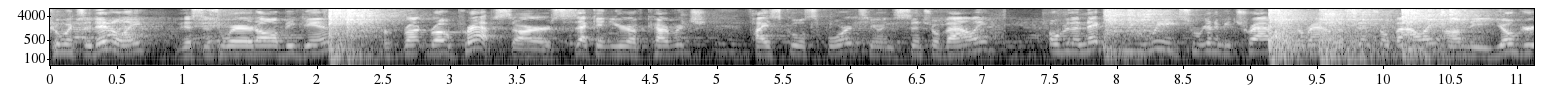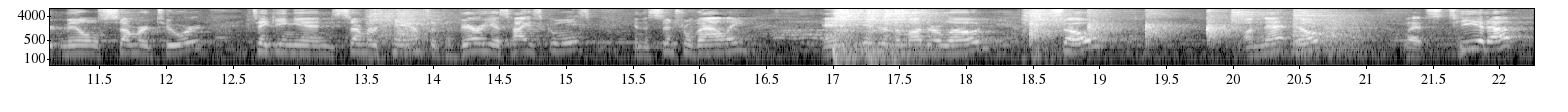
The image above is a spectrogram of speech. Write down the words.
Coincidentally, this is where it all begins for Front Row Preps, our second year of coverage of high school sports here in the Central Valley. Over the next few weeks, we're going to be traveling around the Central Valley on the Yogurt Mill Summer Tour, taking in summer camps at the various high schools in the Central Valley and into the Mother Lode. So, on that note, let's tee it up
